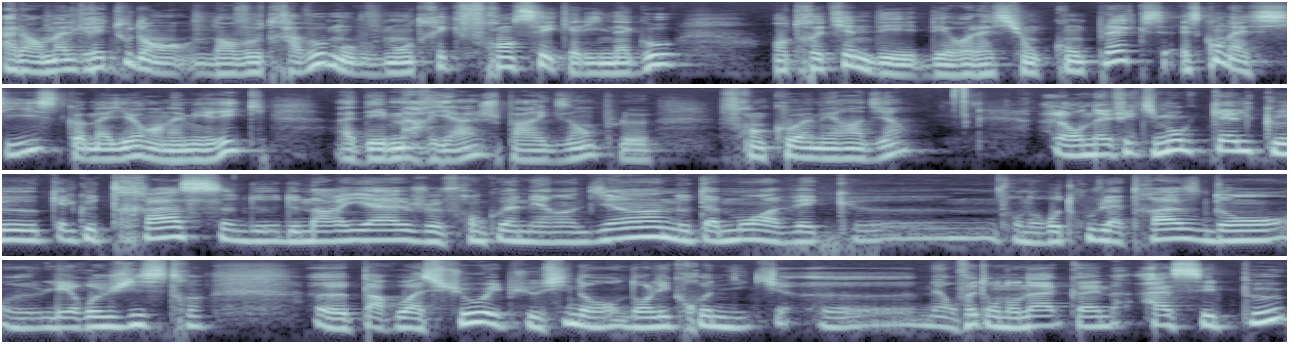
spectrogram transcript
Alors malgré tout, dans, vos travaux, vous montrez que Français et Kalinago entretiennent des, relations complexes. Est-ce qu'on assiste, comme ailleurs en Amérique, à des mariages, par exemple, franco-amérindiens? Alors on a effectivement quelques, quelques traces de, de mariages franco-amérindiens, notamment avec, euh, on en retrouve la trace dans euh, les registres euh, paroissiaux et puis aussi dans, dans les chroniques. mais en fait on en a quand même assez peu.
